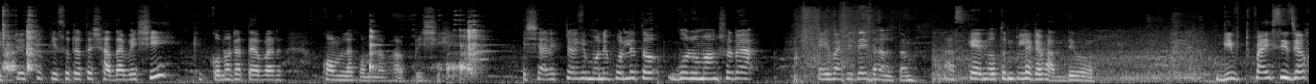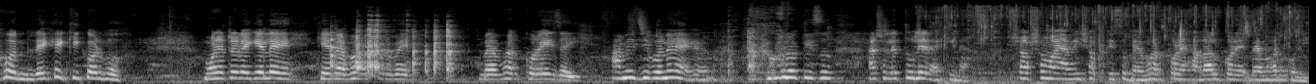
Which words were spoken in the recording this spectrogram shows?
একটু একটু কিছুটাতে সাদা বেশি, কোনোটাতে আবার কমলা কমলা ভাব বেশি। এসে আরেকটু আগে মনে পড়লে তো গরু মাংসটা এই বাটিতেই ঢালতাম। আজকে নতুন প্লেটে ভাত দিব। গিফট পাইছি যখন, রেখে কি করব? মরে টরে গেলে কে ব্যবহার করবে? ব্যবহার করেই যাই। আমি জীবনে কোনো কিছু আসলে তুলে রাখি না। সব সময় আমি সব কিছু ব্যবহার করে, হালাল করে ব্যবহার করি।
